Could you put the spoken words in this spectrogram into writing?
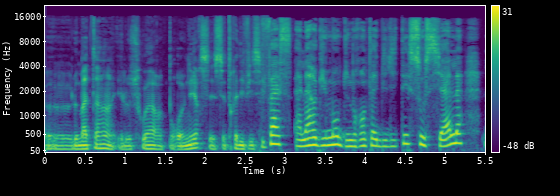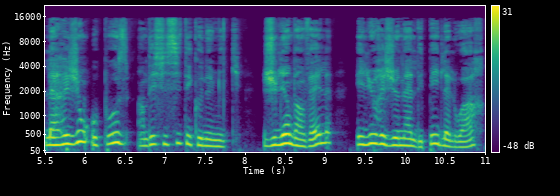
euh, le matin et le soir pour revenir, c'est très difficile. Face à l'argument d'une rentabilité sociale, la région oppose un déficit économique. Julien Binvel, élu régional des Pays de la Loire,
